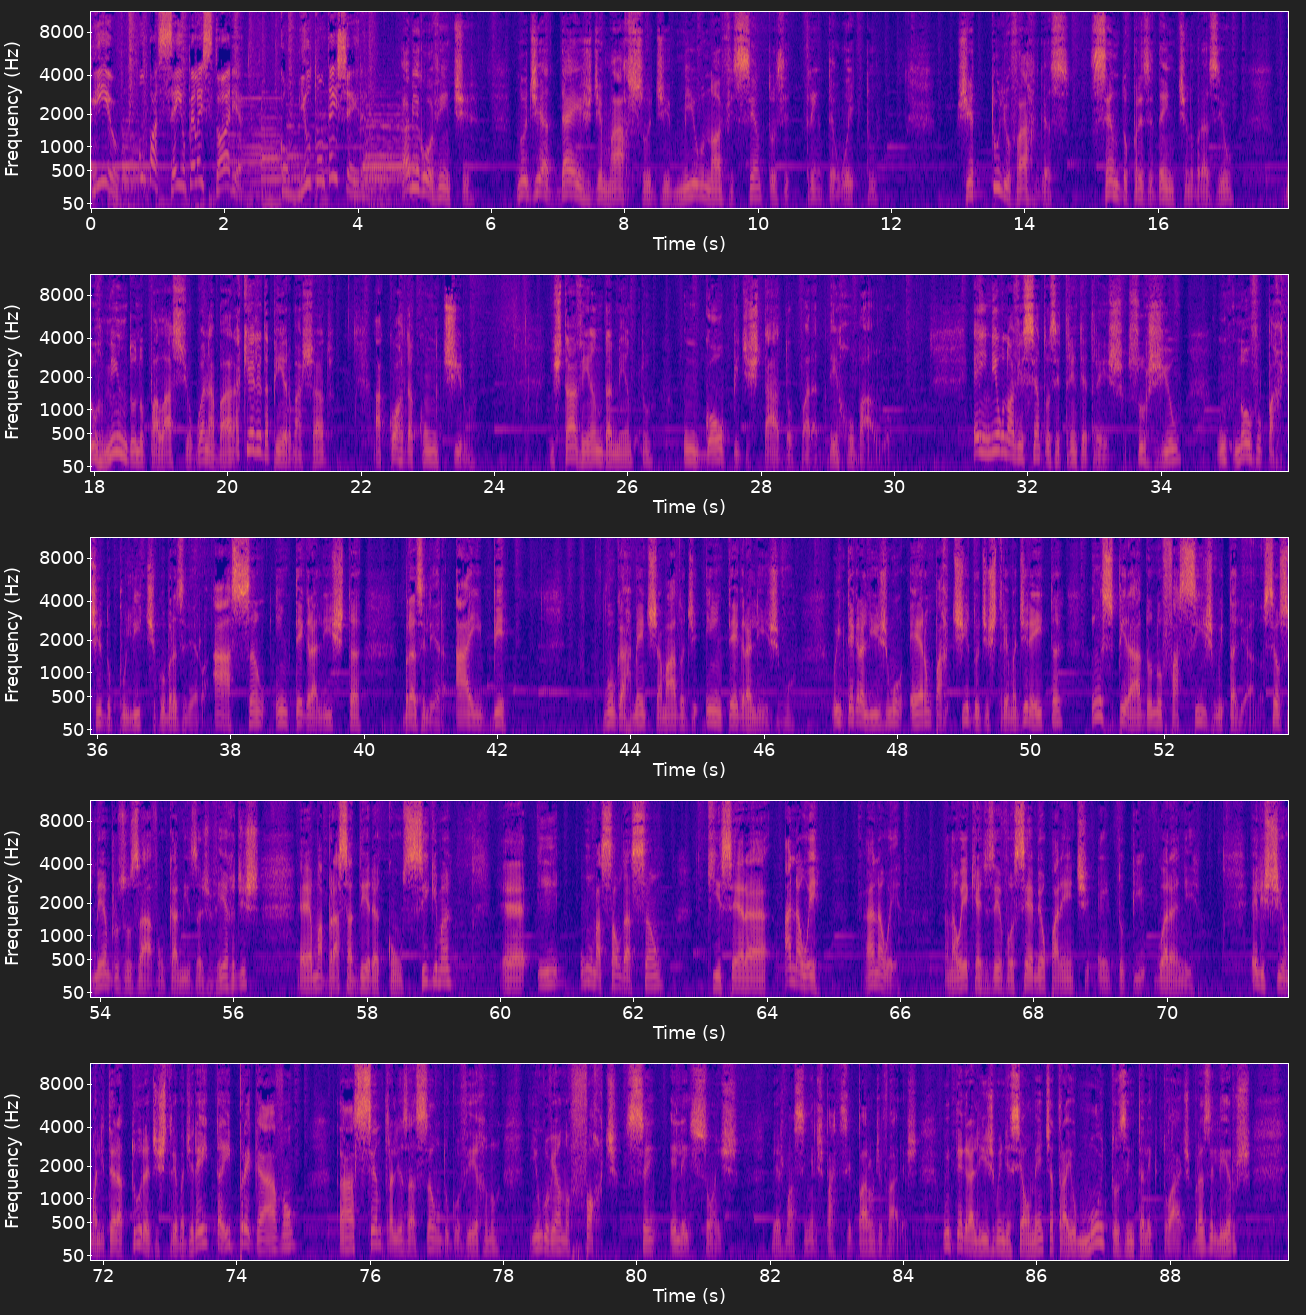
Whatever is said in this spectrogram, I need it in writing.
Rio, um passeio pela história, com Milton Teixeira. Amigo ouvinte, no dia 10 de março de 1938, Getúlio Vargas, sendo presidente no Brasil, dormindo no Palácio Guanabara, aquele da Pinheiro Machado, acorda com um tiro. Estava em andamento um golpe de Estado para derrubá-lo. Em 1933 surgiu um novo partido político brasileiro, a Ação Integralista Brasileira, AIB, vulgarmente chamado de integralismo. O integralismo era um partido de extrema direita inspirado no fascismo italiano. Seus membros usavam camisas verdes, é, uma braçadeira com sigma é, e uma saudação que era Anauê. Anauê. Anauê quer dizer você é meu parente em tupi-guarani. Eles tinham uma literatura de extrema direita e pregavam a centralização do governo e um governo forte, sem eleições. Mesmo assim, eles participaram de várias. O integralismo inicialmente atraiu muitos intelectuais brasileiros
